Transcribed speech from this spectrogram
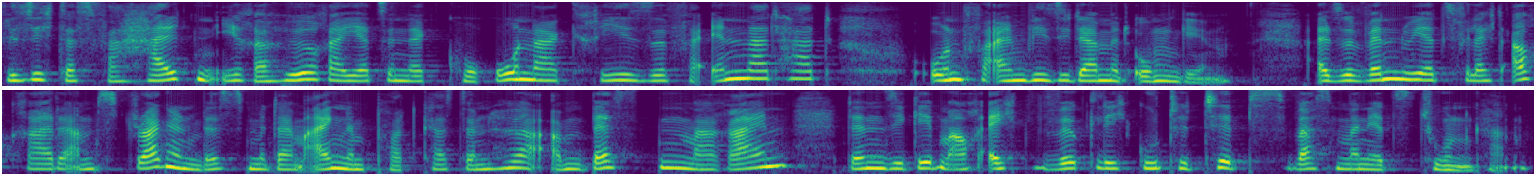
wie sich das Verhalten ihrer Hörer jetzt in der Corona-Krise verändert hat und vor allem, wie sie damit umgehen. Also wenn du jetzt vielleicht auch gerade am struggeln bist mit deinem eigenen Podcast, dann hör am besten mal rein, denn sie geben auch echt wirklich gute Tipps, was man jetzt tun kann.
